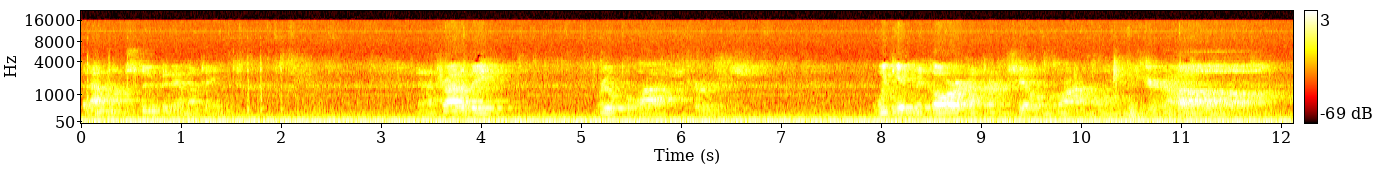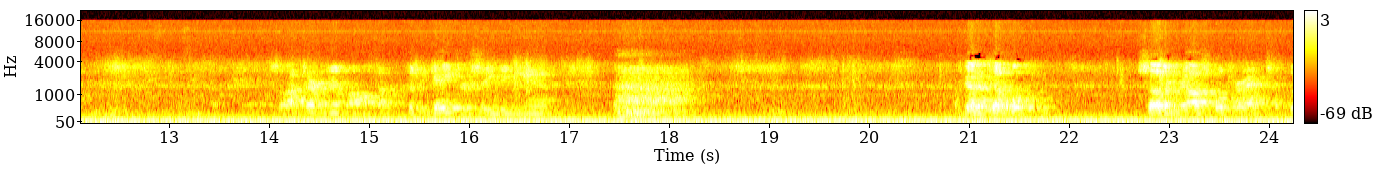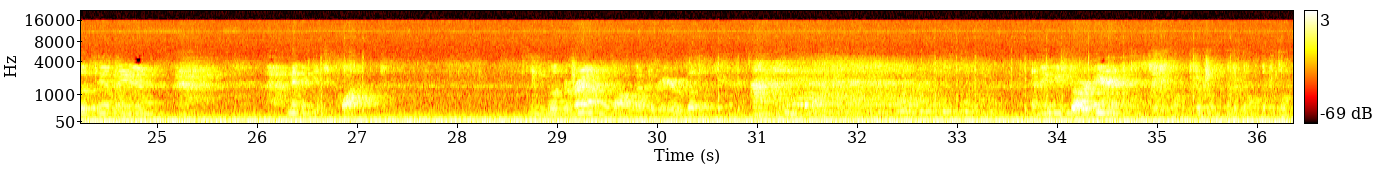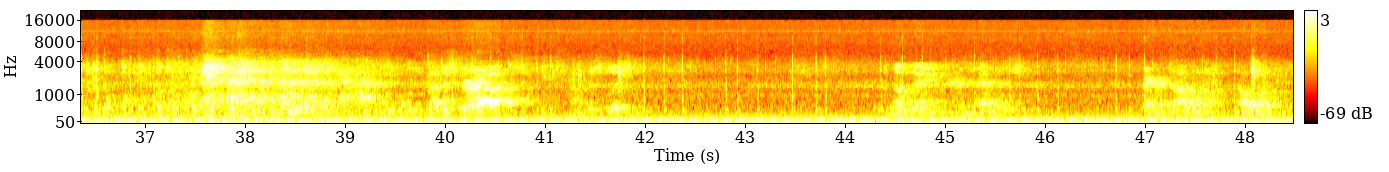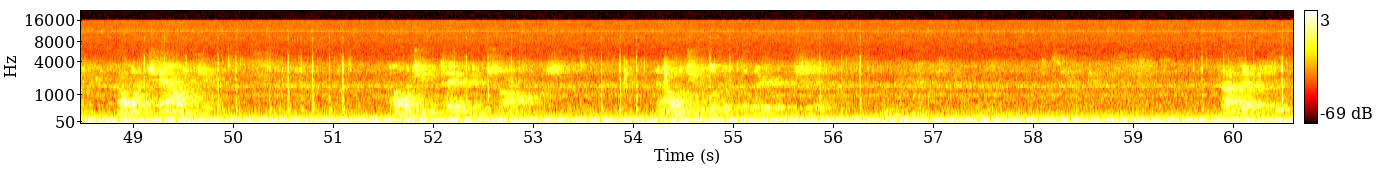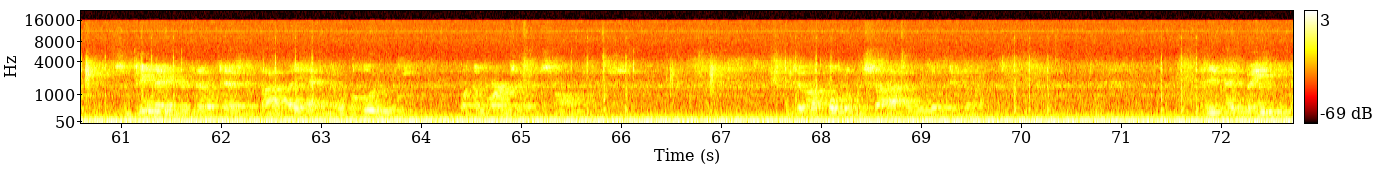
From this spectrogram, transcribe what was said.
But I'm not stupid in my teens. And I try to be real polite, courteous. We get in the car and I turn Shell and Klein on and hear, oh. So I turn him off. I put the Gaither CD in. I've got a couple Southern gospel tracks. I put them in. And then it gets quiet. And you look around, they've all got their earbuds. and then you start hearing. I just drive, I'm just listening. There's no danger in that? Parents, I want to, I want to, I want to challenge you. I want you to take them songs, and I want you to look at the lyrics. I've got some teenagers that'll testify they had no clue what the words of that song was until I pulled them aside and we looked it up. And that beat,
